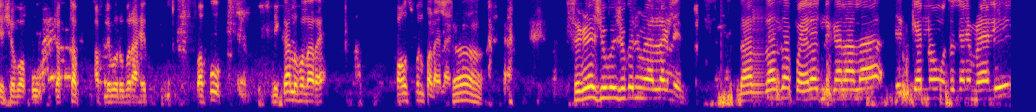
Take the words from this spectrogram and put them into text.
केशव बापू जगताप आपल्या बरोबर आहेत. बापू निकाल होणार आहे. पाऊस पण पडायला हो. सगळे शुभ मिळायला लागले. दादांचा पहिलाच निकाल आला. एक्क्याण्णव मतं त्याने मिळाली.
